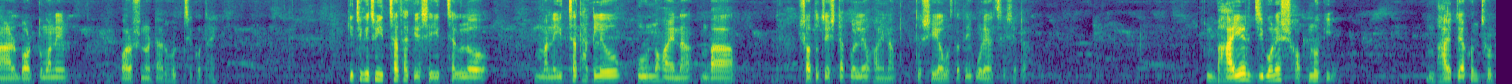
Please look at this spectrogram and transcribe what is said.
আর বর্তমানে পড়াশোনাটা আর হচ্ছে কোথায়? কিছু কিছু ইচ্ছা থাকে, সেই ইচ্ছাগুলো মানে ইচ্ছা থাকলেও পূর্ণ হয় না বা শত চেষ্টা করলেও হয় না, তো সেই অবস্থাতেই পড়ে আছে সেটা। ভাইয়ের জীবনের স্বপ্ন কি? ভাই তো এখন ছোট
